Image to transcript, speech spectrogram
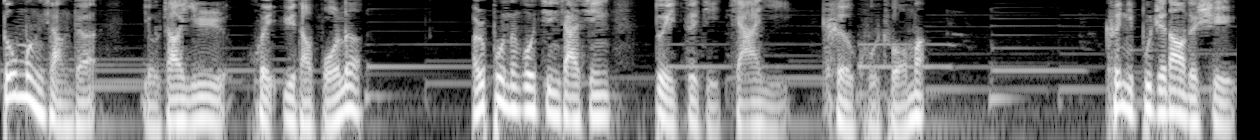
都梦想着有朝一日会遇到伯乐，而不能够静下心对自己加以刻苦琢磨。可你不知道的是。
